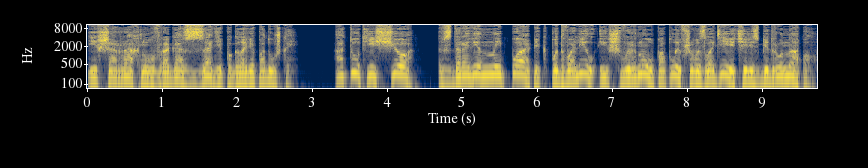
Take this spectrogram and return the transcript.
и шарахнул врага сзади по голове подушкой. А тут еще здоровенный папик подвалил и швырнул поплывшего злодея через бедро на пол.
